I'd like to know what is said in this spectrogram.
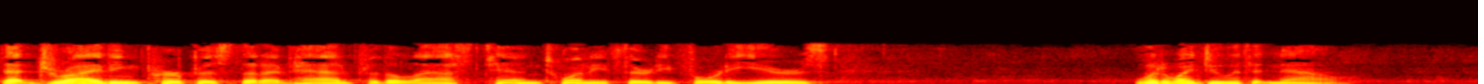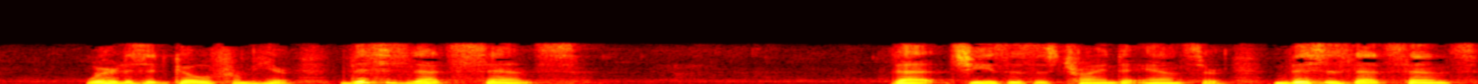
that driving purpose that I've had for the last 10, 20, 30, 40 years, what do I do with it now? Where does it go from here? This is that sense that Jesus is trying to answer. This is that sense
